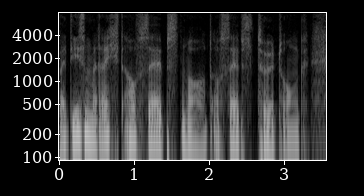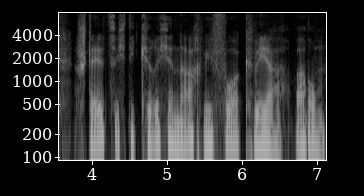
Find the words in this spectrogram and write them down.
Bei diesem Recht auf Selbstmord, auf Selbsttötung stellt sich die Kirche nach wie vor quer. Warum?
